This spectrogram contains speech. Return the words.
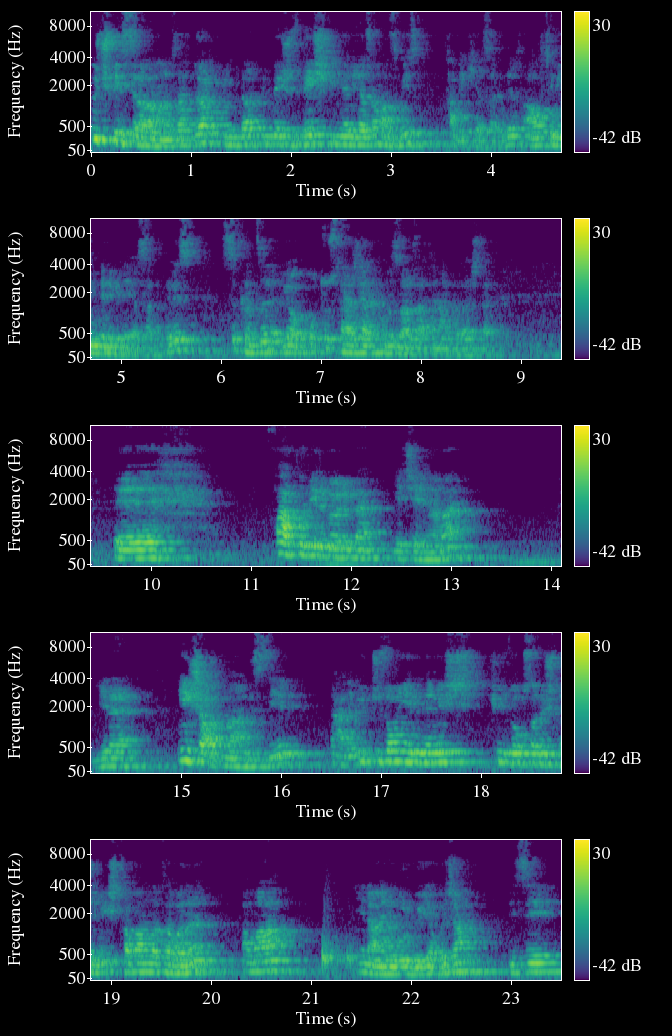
3000 sıralamanız var, 4000, 4500, 5000'leri yazamaz mıyız? Tabii ki yazabiliriz. 6000'leri bile yazabiliriz. Sıkıntı yok. 30 tercih hakkımız var zaten arkadaşlar. Ee, farklı bir bölümden geçelim hemen. Yine inşaat mühendisliği. Yani 317 demiş, 293 demiş tabanla tabanı ama yine aynı vurguyu yapacağım. Bizi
